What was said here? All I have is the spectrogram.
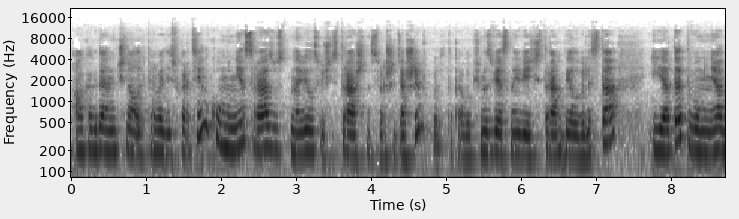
а когда я начинала их переводить в картинку, мне сразу становилось очень страшно совершить ошибку. Это такая, в общем, известная вещь, страх белого листа — и от этого у меня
